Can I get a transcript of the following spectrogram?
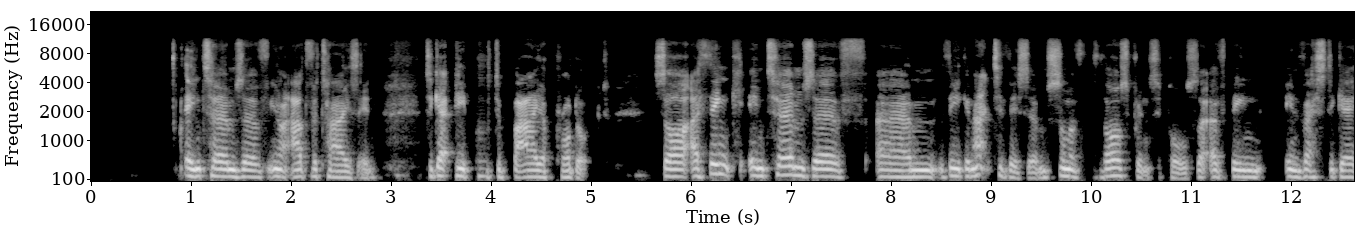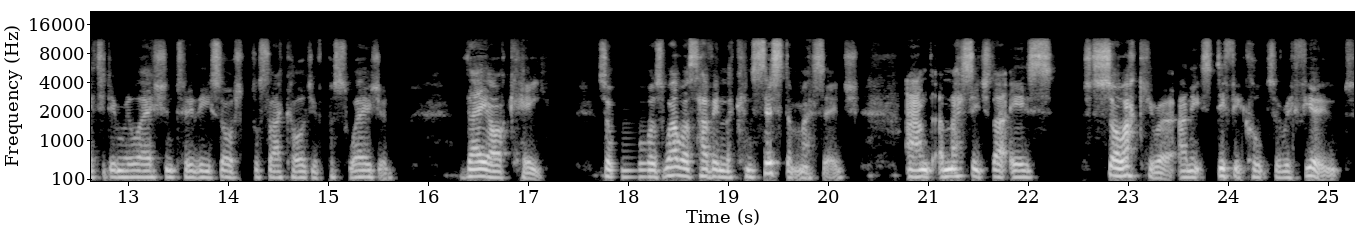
in terms of you know advertising to get people to buy a product. So I think in terms of um, vegan activism, some of those principles that have been investigated in relation to the social psychology of persuasion, they are key. So as well as having the consistent message and a message that is so accurate and it's difficult to refute,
